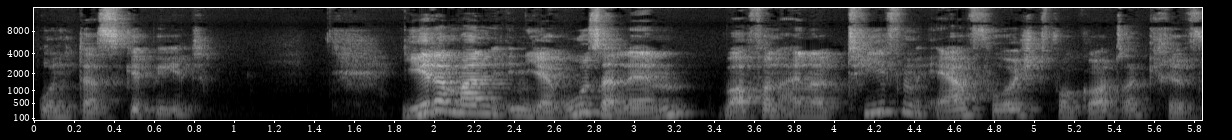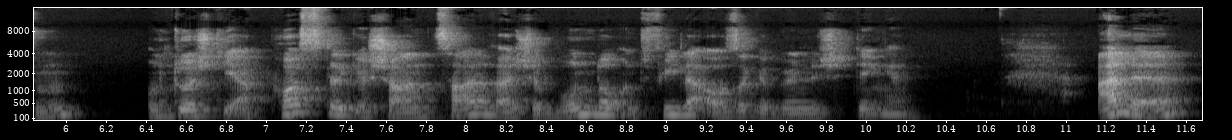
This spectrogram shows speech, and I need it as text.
und das Gebet. Jedermann in Jerusalem war von einer tiefen Ehrfurcht vor Gott ergriffen, und durch die Apostel geschahen zahlreiche Wunder und viele außergewöhnliche Dinge. Alle,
